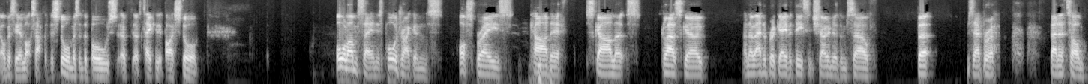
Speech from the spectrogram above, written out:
Obviously, a lot's happened. The Stormers and the Bulls have, have taken it by storm. All I'm saying is, poor Dragons, Ospreys, Cardiff, Scarlets, Glasgow. I know Edinburgh gave a decent showing of themselves, but Zebra, Benetton.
